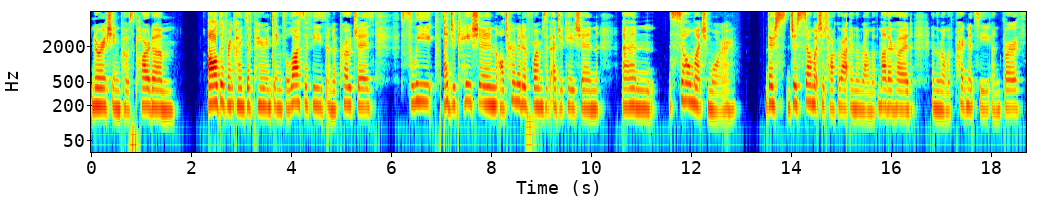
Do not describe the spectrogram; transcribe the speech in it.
nourishing postpartum, all different kinds of parenting philosophies and approaches, sleep, education, alternative forms of education, and so much more there's just so much to talk about in the realm of motherhood, in the realm of pregnancy and birth.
